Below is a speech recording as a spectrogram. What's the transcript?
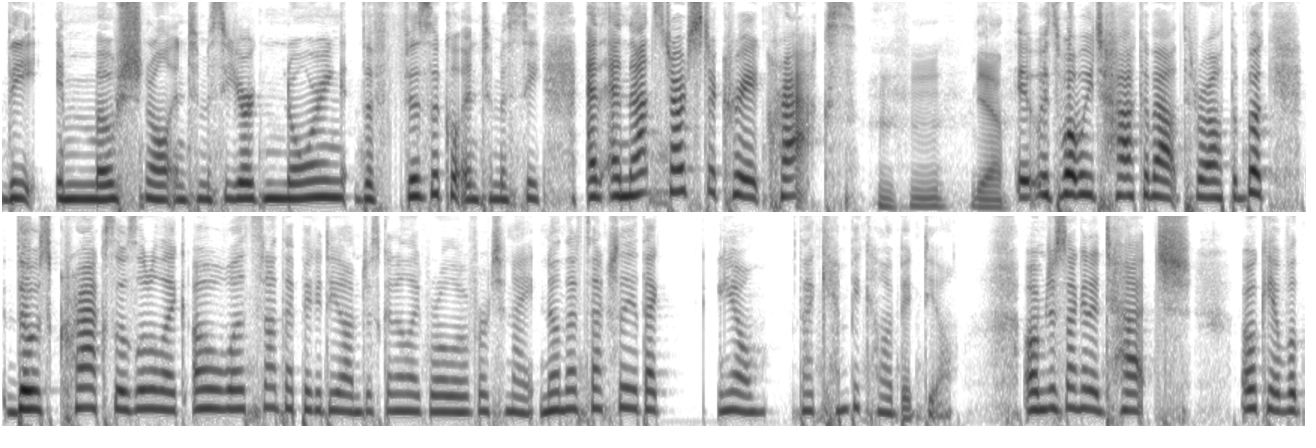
the emotional intimacy. You're ignoring the physical intimacy. And and that starts to create cracks. Mm-hmm. Yeah. it was what we talk about throughout the book. Those cracks those little like oh well it's not that big a deal. I'm just gonna like roll over tonight. No that's actually that you know that can become a big deal oh i'm just not gonna touch okay well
